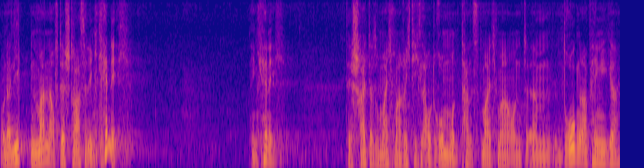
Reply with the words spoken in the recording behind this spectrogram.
Und da liegt ein Mann auf der Straße, den kenne ich. Den kenne ich. Der schreit da so manchmal richtig laut rum und tanzt manchmal und ähm, ein Drogenabhängiger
